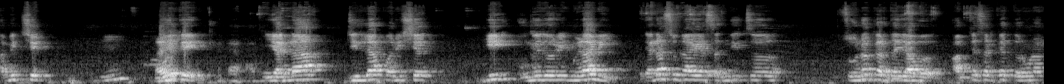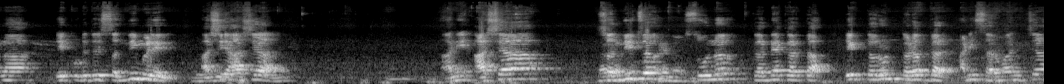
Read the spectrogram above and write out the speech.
अमित शेठ ते यांना जिल्हा परिषद ही उमेदवारी मिळावी त्यांना सुद्धा या संधीचं सोनं करता यावं. आमच्यासारख्या तरुणांना एक कुठेतरी संधी मिळेल अशी आशा. आणि अशा संधीचं सोनं करण्याकरता एक तरुण तडफदार आणि सर्वांच्या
